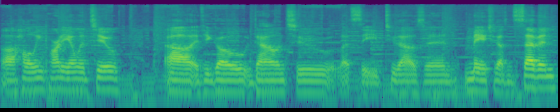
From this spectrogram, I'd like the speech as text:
uh, Halloween party I went to uh, if you go down to, let's see, 2000, May 2007,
